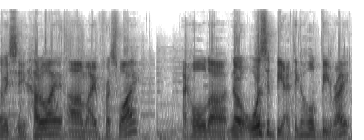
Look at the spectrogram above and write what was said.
Let me see. How do I? Um, I press Y. I hold. Uh, no, was it B? I think I hold B, right?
